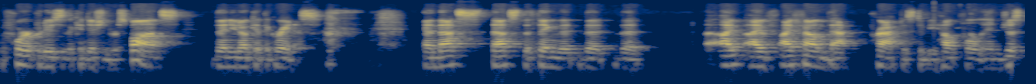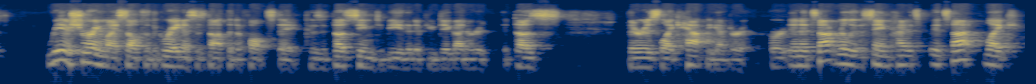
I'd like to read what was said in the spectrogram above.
before it produces the conditioned response, then you don't get the grayness, and that's that's the thing that that that I, I've I found that practice to be helpful in just reassuring myself that the grayness is not the default state because it does seem to be that if you dig under it, it does there is like happy under it or and it's not really the same kind it's it's not like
